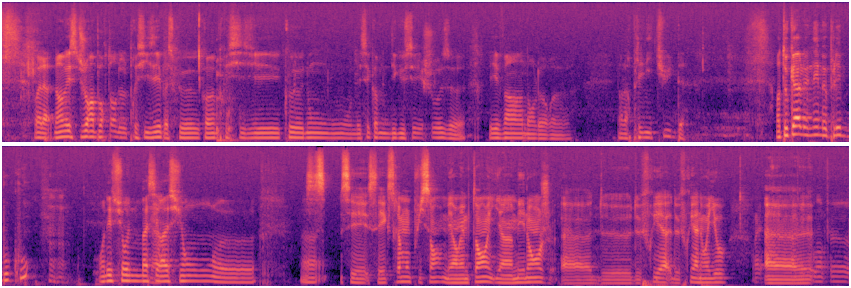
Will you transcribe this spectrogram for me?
voilà. Non, mais c'est toujours important de le préciser parce que quand même préciser que nous, on essaie comme de déguster les choses, euh, les vins dans leur euh, dans leur plénitude. En tout cas, le nez me plaît beaucoup. On est sur une macération. euh, euh, C'est extrêmement puissant, mais en même temps, il y a un mélange euh, de, de, fruits à, de fruits à noyaux. Ouais. Euh, Un goût un peu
